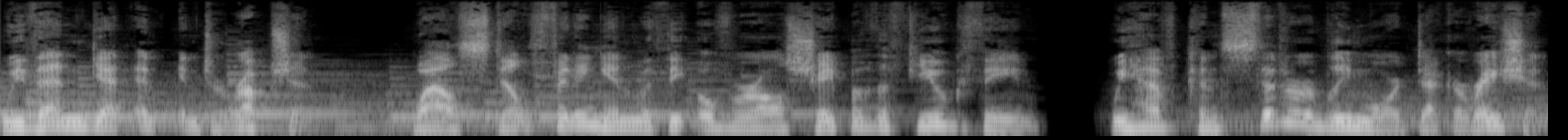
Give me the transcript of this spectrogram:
We then get an interruption. While still fitting in with the overall shape of the fugue theme, we have considerably more decoration.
